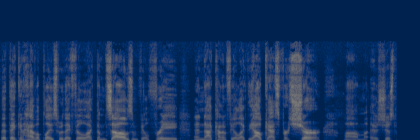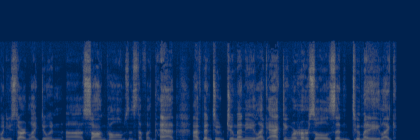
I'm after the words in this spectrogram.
that they can have a place where they feel like themselves and feel free and not kind of feel like the outcast for sure. Um, it's just when you start like doing uh, song poems and stuff like that. I've been to too many like acting rehearsals and too many like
